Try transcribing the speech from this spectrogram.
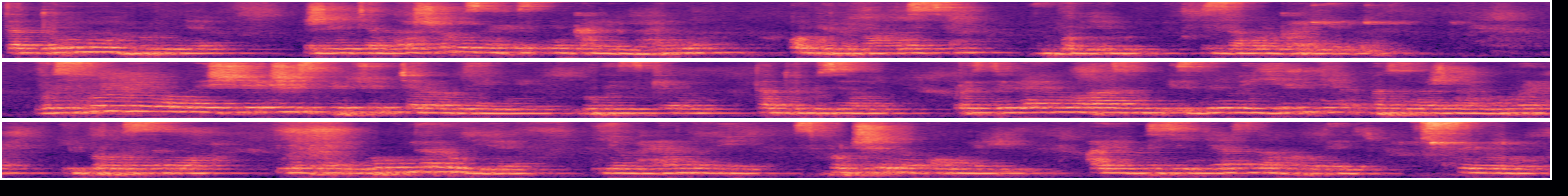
Та 2 грудня життя нашого захисника Євгена обірвалося в бою за Україну. Висловлюємо найщиріші співчуття родині, близьким та друзям. Розділяємо разом із ними їхнє безмежне горе і просимо, нехай Бог дарує Євгенові спочинок у мирі, а його сім'я знаходить силу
